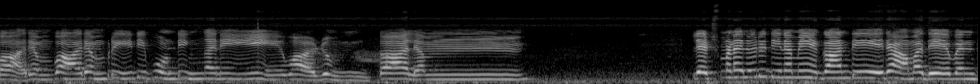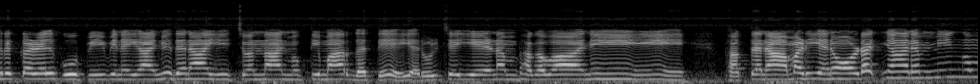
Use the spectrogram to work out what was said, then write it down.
വാരം വാരം പ്രീതി പൂണ്ടിങ്ങനെ വാഴും കാലം. ലക്ഷ്മണൻ ഒരു ഗാന്ധി രാമദേവൻ തൃക്കഴൽ കൂപ്പി വിനയാന്വിതനായി ചൊന്നാൻ മുക്തിമാർഗത്തെ അരുൾ ചെയ്യണം ഭഗവാനേ. ഭക്തനാമടിയനോടജ്ഞാനം നീങ്ങും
